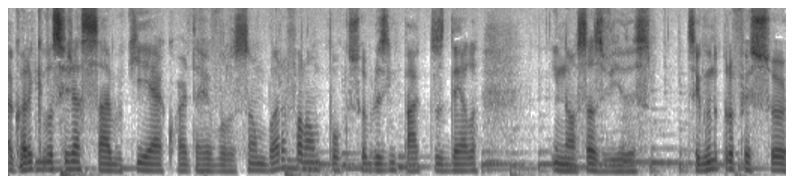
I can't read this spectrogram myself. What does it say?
Agora que você já sabe o que é a quarta revolução, bora falar um pouco sobre os impactos dela em nossas vidas. Segundo o professor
